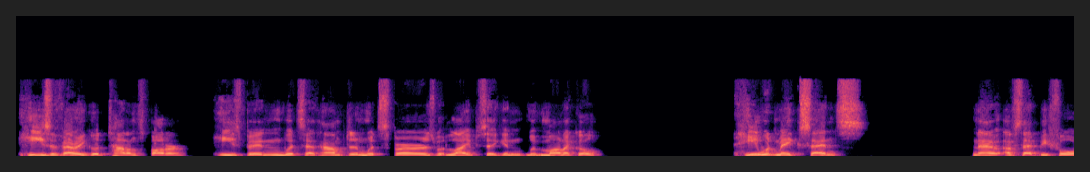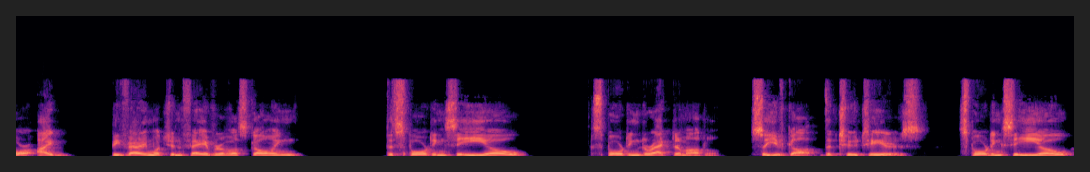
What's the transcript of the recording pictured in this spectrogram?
He's a very good talent spotter. He's been with Southampton, with Spurs, with Leipzig, and with Monaco. He would make sense. Now, I've said before, I'd be very much in favor of us going the sporting CEO sporting director model. So you've got the two tiers. Sporting CEO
